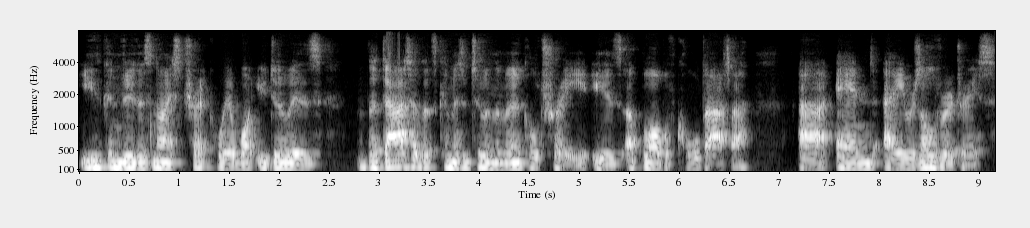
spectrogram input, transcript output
you can do this nice trick where what you do is the data that's committed to in the Merkle tree is a blob of call data uh, and a resolver address.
